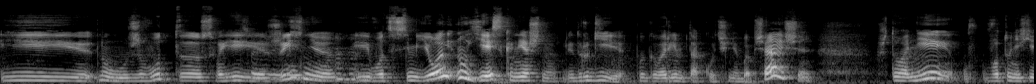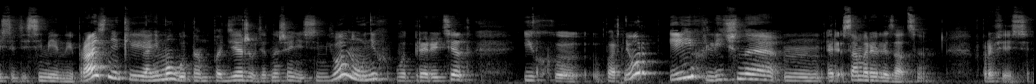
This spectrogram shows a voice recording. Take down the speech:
и ну, живут э, своей, своей жизнью, угу. и вот с семьей, ну, есть, конечно, и другие, мы говорим так очень обобщающе, что они, вот у них есть эти семейные праздники, и они могут там поддерживать отношения с семьей, но у них вот приоритет их э, партнер и их личная самореализация в профессии.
